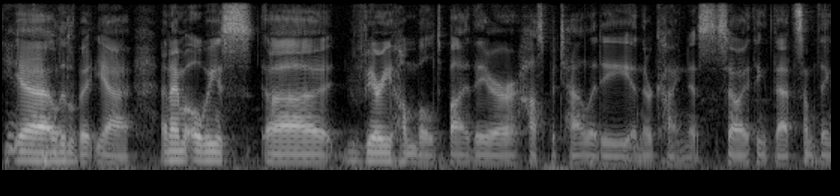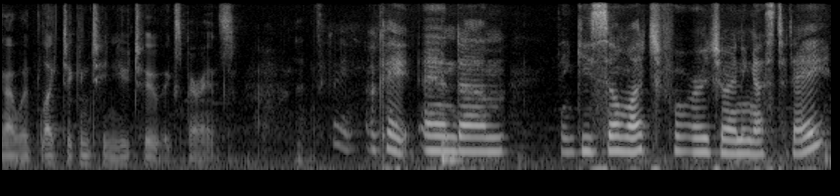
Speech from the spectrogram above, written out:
Yeah. yeah. a little bit, yeah. And I'm always uh, very humbled by their hospitality and their kindness. So I think that's something I would like to continue to experience. That's great. Okay, and um, thank you so much for joining us today.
